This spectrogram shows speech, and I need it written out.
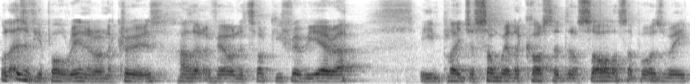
Well, as if you're Paul Rayner on a cruise. I don't know if you're on the Turkish Riviera. He played just somewhere in the Costa del Sol, I suppose, we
